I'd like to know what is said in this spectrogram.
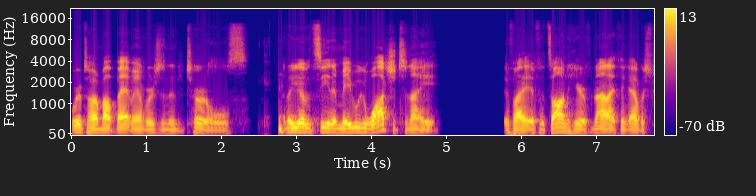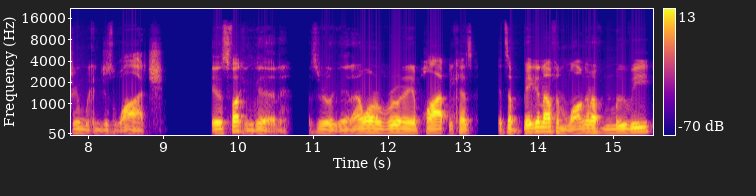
we're talking about Batman versus Ninja Turtles. I know you haven't seen it. Maybe we can watch it tonight. If I if it's on here. If not, I think I have a stream we can just watch. It was fucking good. It's really good. I don't want to ruin any plot because it's a big enough and long enough movie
